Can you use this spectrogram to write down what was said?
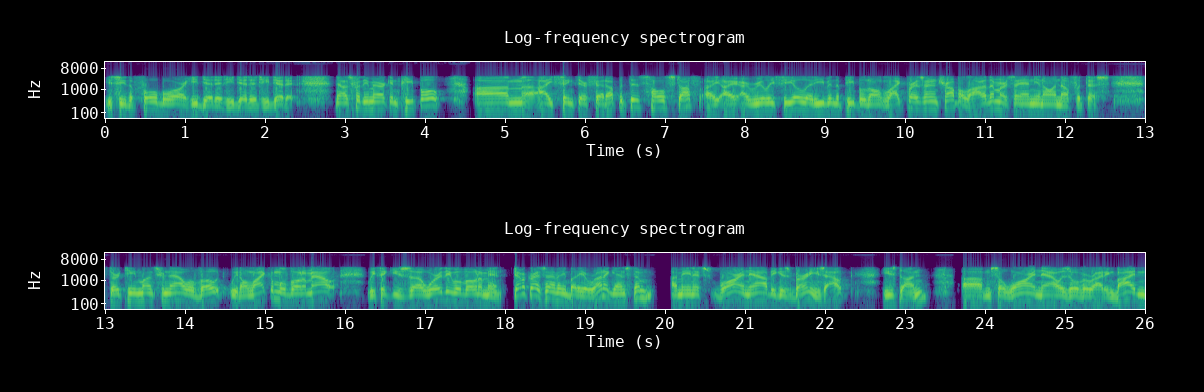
You see the full bore, he did it, he did it, he did it. Now, as for the American people, um, I think they're fed up with this whole stuff. I, I, I really feel that even the people don't like President Trump, a lot of them are saying, you know, enough with this. 13 months from now, we'll vote. We don't like him, we'll vote him out. We think he's uh, worthy, we'll vote him in. Democrats don't have anybody to run against him. I mean, it's Warren now because Bernie's out. He's done. Um, so Warren now is overriding Biden,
